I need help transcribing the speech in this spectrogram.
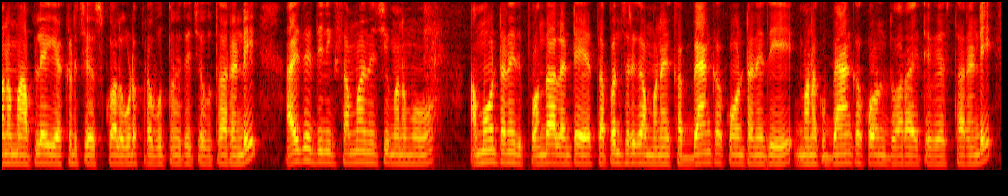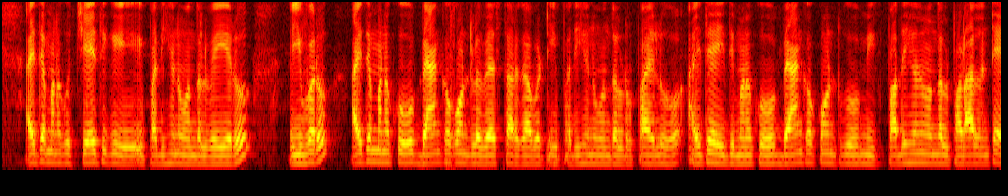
మనం అప్లై ఎక్కడ చేసుకోవాలో కూడా ప్రభుత్వం అయితే చెబుతారండి. అయితే దీనికి సంబంధించి మనము అమౌంట్ అనేది పొందాలంటే తప్పనిసరిగా మన యొక్క బ్యాంక్ అకౌంట్ అనేది మనకు బ్యాంక్ అకౌంట్ ద్వారా అయితే వేస్తారండి. అయితే మనకు చేతికి పదిహేను వందలు వేయరు ఇవ్వరు. అయితే మనకు బ్యాంక్ అకౌంట్లో వేస్తారు కాబట్టి పదిహేను వందల రూపాయలు. అయితే ఇది మనకు బ్యాంక్ అకౌంట్కు మీకు పదిహేను వందలు పడాలంటే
